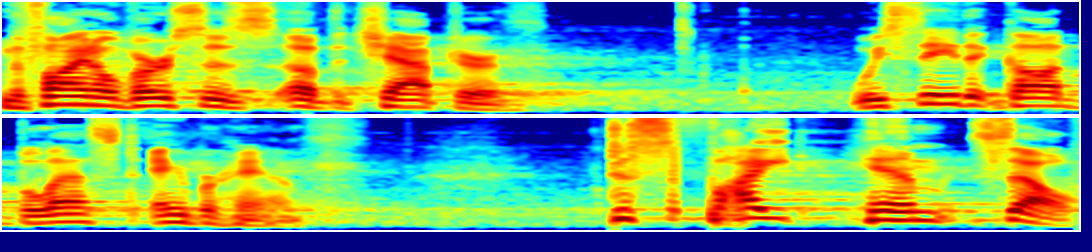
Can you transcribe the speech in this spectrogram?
In the final verses of the chapter, we see that God blessed Abraham despite himself.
